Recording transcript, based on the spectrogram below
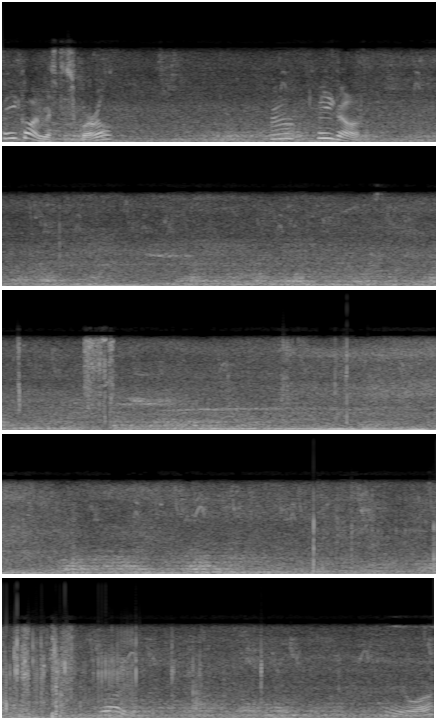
Where are you going, Mr. Squirrel? Where you going? Where are you? There you are.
